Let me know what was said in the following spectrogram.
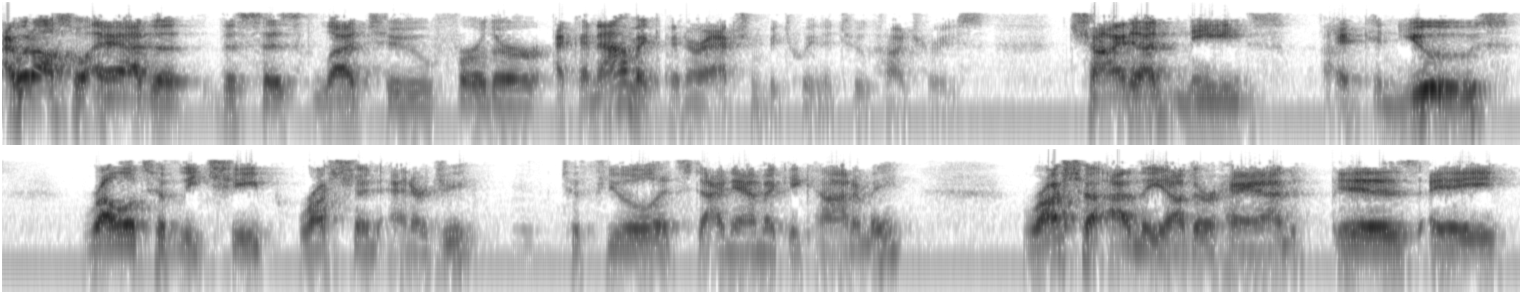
I would also add that this has led to further economic interaction between the two countries. China needs and can use relatively cheap Russian energy to fuel its dynamic economy. Russia, on the other hand, is a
